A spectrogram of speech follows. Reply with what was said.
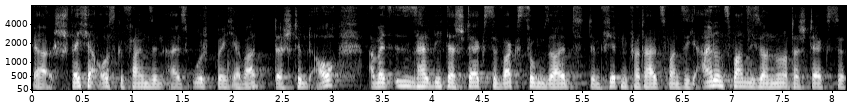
ja, schwächer ausgefallen sind als ursprünglich erwartet, das stimmt auch. Aber jetzt ist es halt nicht das stärkste Wachstum dem vierten Quartal 2021, sondern nur noch das stärkste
